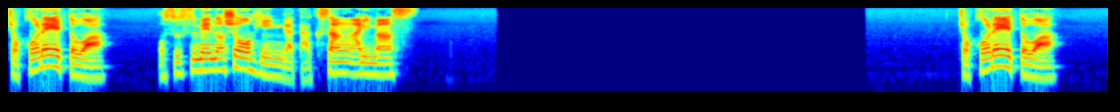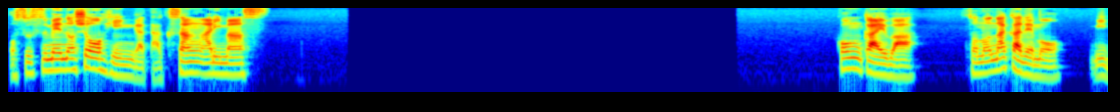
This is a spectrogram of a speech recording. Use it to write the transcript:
チョコレートはおすすめの商品がたくさんあります。チョコレートはおすすめの商品がたくさんあります。今回はその中でも3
